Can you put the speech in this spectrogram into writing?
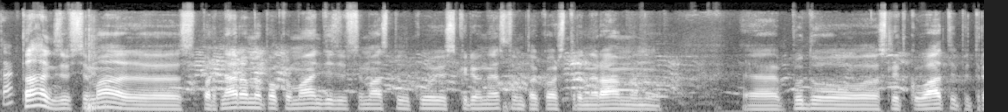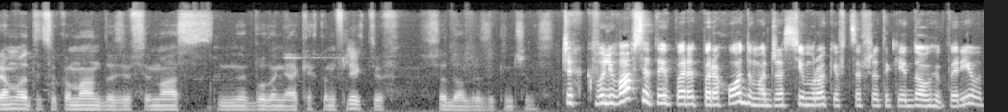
так? Так, зі всіма е, з партнерами по команді, зі всіма спілкуюсь, з керівництвом, також з тренерами. Ну, е, буду слідкувати, підтримувати цю команду зі всіма. с- Не було ніяких конфліктів. Все добре закінчилося. Чи хвилювався ти перед переходом? Адже сім років це вже такий довгий період.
